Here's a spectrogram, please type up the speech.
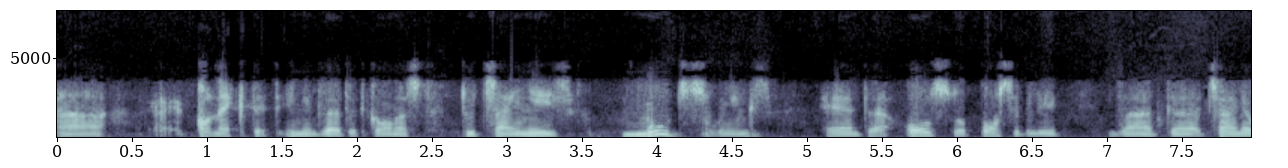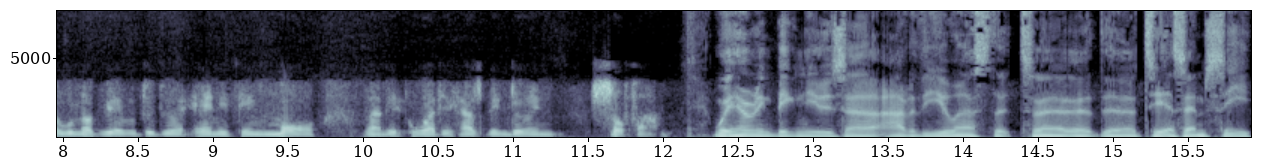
uh, connected, in inverted commas, to Chinese mood swings and uh, also possibly that uh, China will not be able to do anything more than it, what it has been doing so far. We're hearing big news uh, out of the US that uh, the TSMC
